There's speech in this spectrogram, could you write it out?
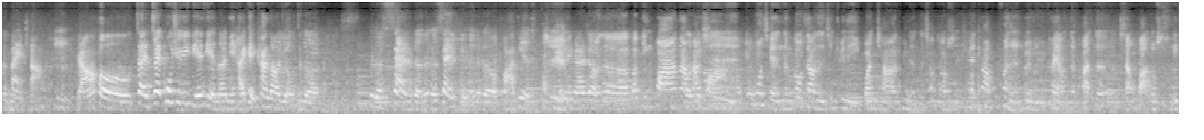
的卖场。嗯。然后再再过去一点点呢，你还可以看到有这个。这个扇的那个扇形的那个花店是应该叫我们的和平花，那它是目前能够这样子近距离观察绿能的小教室，因为大部分人对于太阳能板的想法都是立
